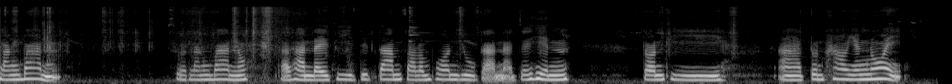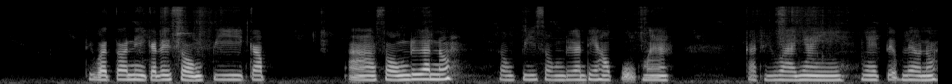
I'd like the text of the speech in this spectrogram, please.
หลังบ้าน สวนหลังบ้านเนาะถ้าท่านใดที่ติดตามสาวลำพรอยู่กันอาจจะเห็นตอนที่ต้นพร้ายังน้อย ถือว่าตอนนี้ก็ได้สองปีกับอสองเดือนเนาะสองปีสองเดือนที่เราปลูกมาก็ถือว่าใหญ่ใหญ่เติบแล้วเนาะ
